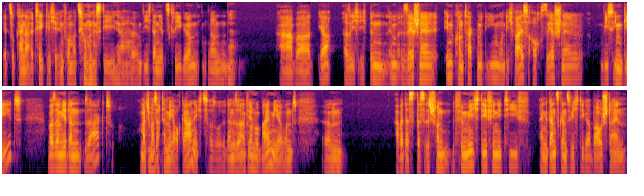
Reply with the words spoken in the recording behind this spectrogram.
Jetzt so keine alltägliche Information ist, die, Ja. äh, die ich dann jetzt kriege. Ähm, Ja. Aber ja, also ich, ich bin immer sehr schnell in Kontakt mit ihm und ich weiß auch sehr schnell, wie es ihm geht, was er mir dann sagt. Manchmal Mhm. sagt er mir ja auch gar nichts. Also dann ist er einfach Ja. nur bei mir. Und ähm, Mhm. aber das, das ist schon für mich definitiv ein ganz, ganz wichtiger Baustein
